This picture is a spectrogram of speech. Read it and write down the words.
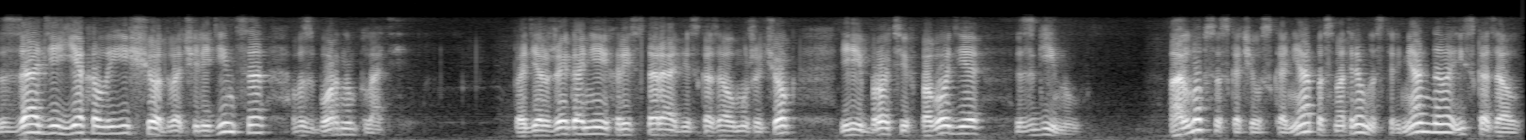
Сзади ехало еще два челединца в сборном платье. "Подержи коней Христа ради", сказал мужичок и, бросив поводья, сгинул. Орлов соскочил с коня, посмотрел на стремянного и сказал:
